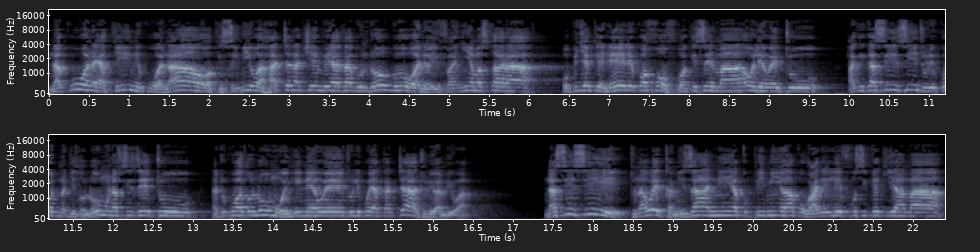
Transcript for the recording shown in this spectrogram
Na kuwa na yakini kuwa nao wakisibiwa hata na chembe ya adhabu ndogo wanayoifanyia maskara, upige kelele kwa hofu wakisema ole wetu. Hakika sisi tulikuwa tunajidhulumu nafsi zetu na tukuwadhulumu wenginewe tulipoyakataa tulioambiwa. Na sisi tunaweka mizani ya kupimia kwa uadilifu siku ya kiyama.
